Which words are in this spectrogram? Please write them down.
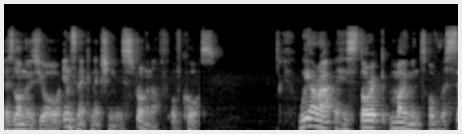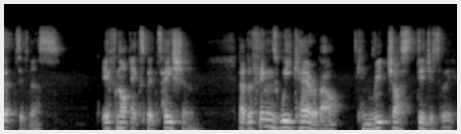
as long as your internet connection is strong enough, of course. We are at a historic moment of receptiveness, if not expectation, that the things we care about can reach us digitally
